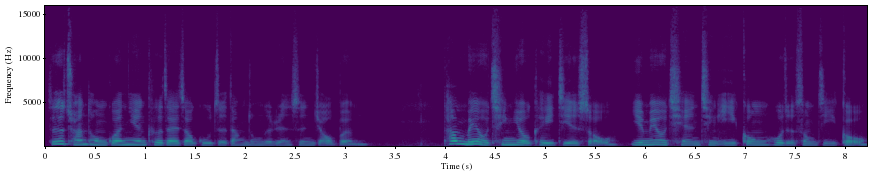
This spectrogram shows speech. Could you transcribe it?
这是传统观念刻在照顾者当中的人生脚本。他们没有亲友可以接手，也没有钱请义工或者送机构，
